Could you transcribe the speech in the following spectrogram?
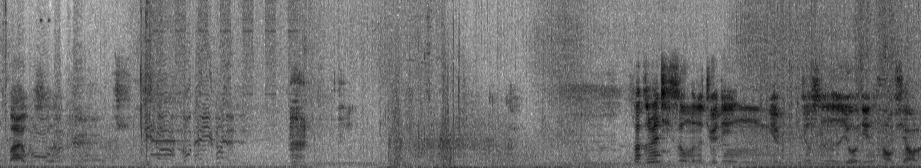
五百五十。那这边其实我们的决定，也就是有一点好笑了。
